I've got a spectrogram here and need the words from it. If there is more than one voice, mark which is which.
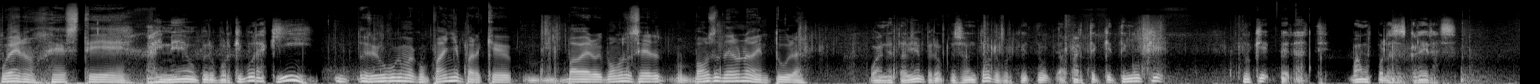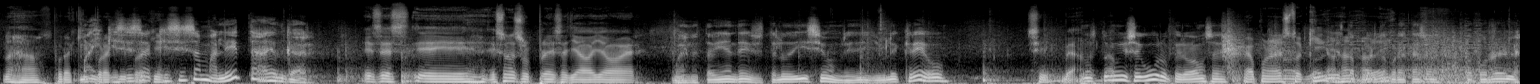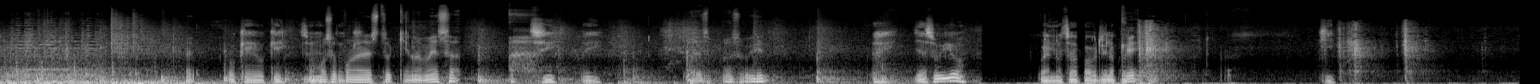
Speaker 1: Bueno, este.
Speaker 2: Ay, Meo, pero ¿por qué por aquí?
Speaker 1: Es como que me acompañe para que. Va a ver, hoy vamos a hacer. Vamos a tener una aventura.
Speaker 2: Bueno, está bien, pero pues un toque, porque tengo- aparte que tengo que. Tengo que. Espérate. Vamos por las escaleras.
Speaker 1: Ajá, por aquí,
Speaker 2: Mae,
Speaker 1: por
Speaker 2: ¿qué,
Speaker 1: aquí,
Speaker 2: es
Speaker 1: por
Speaker 2: esa,
Speaker 1: aquí.
Speaker 2: ¿Qué es esa maleta, Edgar?
Speaker 1: Ese es, eh, es una sorpresa, ya va, ya va a ver.
Speaker 2: Bueno, está bien, Dave, usted lo dice, hombre. Yo le creo.
Speaker 1: Sí, vea.
Speaker 2: No estoy muy seguro, pero vamos a ver.
Speaker 1: Voy a poner esto aquí. Ajá,
Speaker 2: esta
Speaker 1: a
Speaker 2: puerta por acaso para correrla. Ok, ok. suena
Speaker 1: Vamos a poner esto aquí en la mesa.
Speaker 2: Sí, ahí.
Speaker 1: Para, para subir.
Speaker 2: Ay, ya subió. Bueno, eso va para abrir la
Speaker 1: Ok.
Speaker 2: puerta. Aquí.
